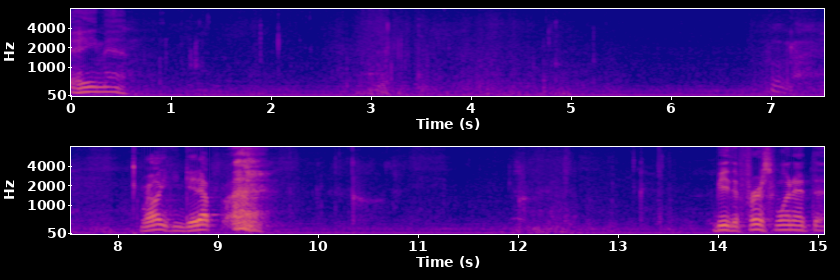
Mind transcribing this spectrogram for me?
Amen. Well, you can get up. Be the first one at the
